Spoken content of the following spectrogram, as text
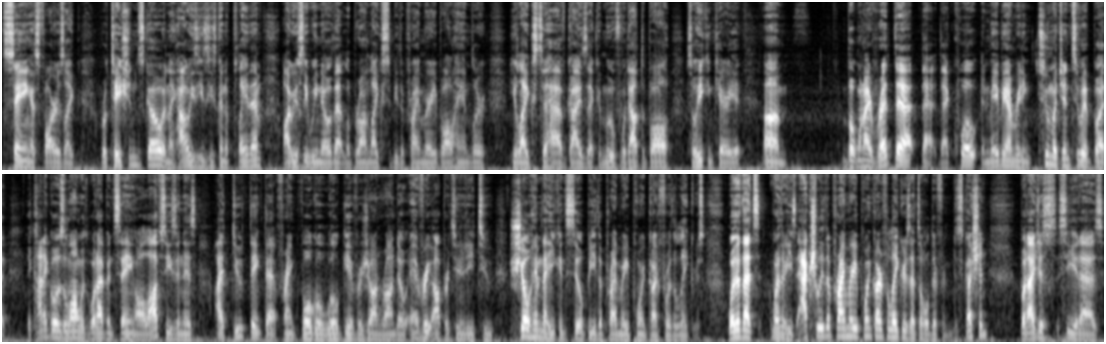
saying as far as like rotations go and like how he's he's, he's going to play them. Obviously, we know that LeBron likes to be the primary ball handler. He likes to have guys that can move without the ball so he can carry it. Um, but when I read that that that quote, and maybe I'm reading too much into it, but it kind of goes along with what I've been saying all offseason is I do think that Frank Vogel will give Rajon Rondo every opportunity to show him that he can still be the primary point guard for the Lakers. Whether that's whether he's actually the primary point guard for Lakers, that's a whole different discussion. But I just see it as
